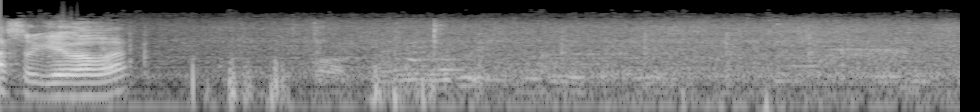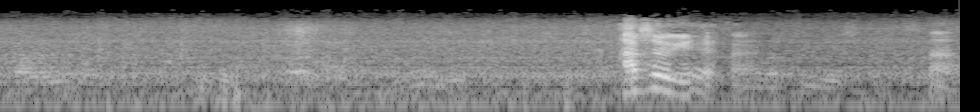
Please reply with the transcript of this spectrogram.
আসো গিয়ে বাবা। আসো হ্যাঁ।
